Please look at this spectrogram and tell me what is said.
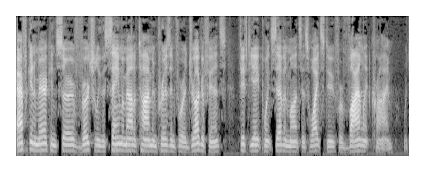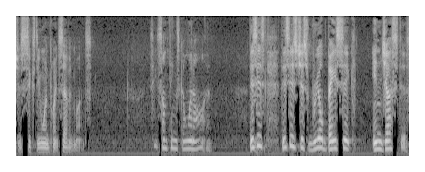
African Americans serve virtually the same amount of time in prison for a drug offense, 58.7 months, as whites do for violent crime, which is 61.7 months. See, something's going on. This is, this is just real basic injustice.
